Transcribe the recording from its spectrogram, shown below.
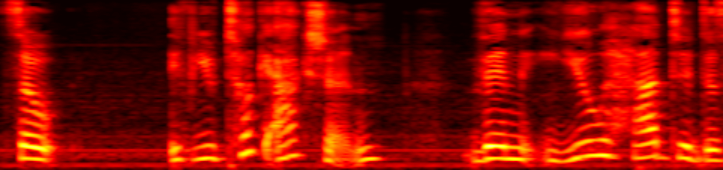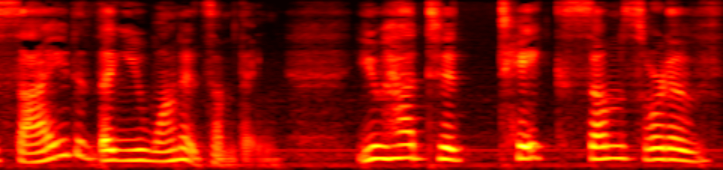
So if you took action, then you had to decide that you wanted something. You had to take some sort of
